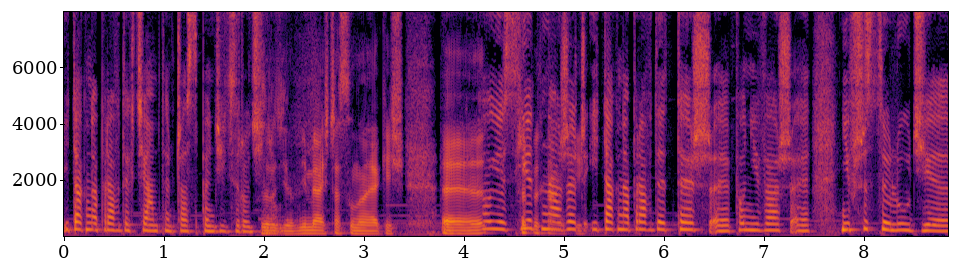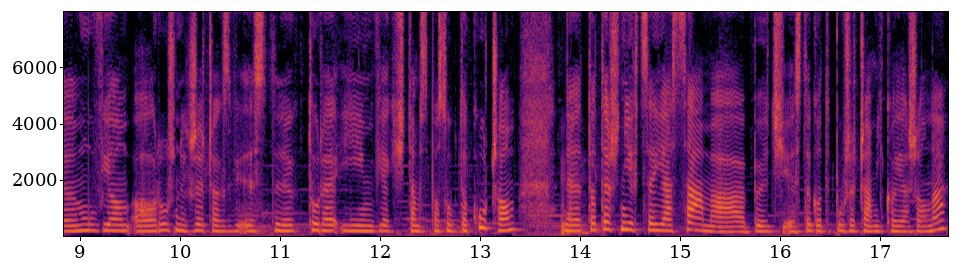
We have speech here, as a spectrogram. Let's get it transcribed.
i tak naprawdę chciałam ten czas spędzić z rodziną. Z rodziną. Nie miałaś czasu na jakieś. E, to jest jedna rzecz i tak naprawdę też, e, ponieważ e, nie wszyscy ludzie mówią o różnych rzeczach, które im w jakiś tam sposób dokuczą, mhm. to też nie chcę ja sama być z tego typu rzeczami kojarzona,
